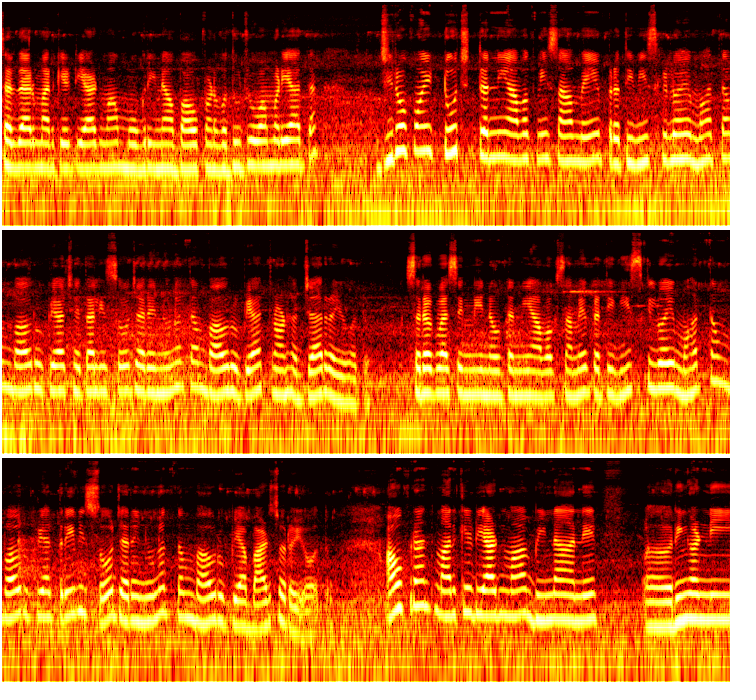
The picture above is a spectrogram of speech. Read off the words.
સરદાર માર્કેટ યાર્ડમાં મોગરીના ભાવ પણ વધુ જોવા મળ્યા હતા. ઝીરો પોઈન્ટ ટુ જ ટનની આવકની સામે પ્રતિ વીસ કિલોએ મહત્તમ ભાવ રૂપિયા છેતાલીસો જ્યારે ન્યૂનતમ ભાવ રૂપિયા ત્રણ હજાર રહ્યો હતો. સરગવા સિંગની નવ ટનની આવક સામે પ્રતિ વીસ કિલોએ મહત્તમ ભાવ રૂપિયા ત્રેવીસો જ્યારે ન્યૂનતમ ભાવ રૂપિયા બારસો રહ્યો હતો. આ ઉપરાંત માર્કેટ યાર્ડમાં ભીના અને રીંગણની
